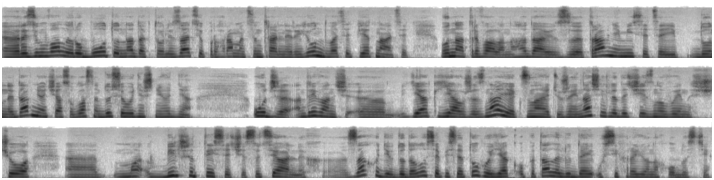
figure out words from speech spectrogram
е, резюмували роботу над актуалізацією програми Центральний регіон 2015. Вона тривала, нагадаю, з травня місяця і до недавнього часу, власне, до сьогоднішнього дня. Отже, Андрій Іванович, е, як я вже знаю, як знають вже і наші глядачі з новин, що е, більше тисячі соціальних е, заходів додалося після того, як опитали людей у всіх районах області.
